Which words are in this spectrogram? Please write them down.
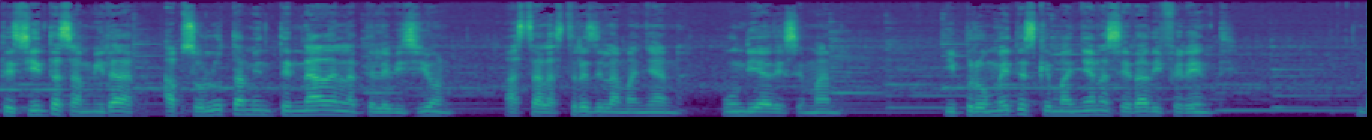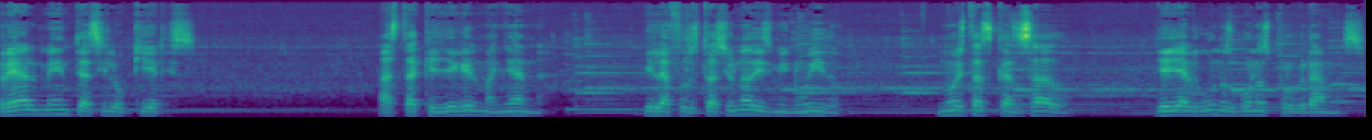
Te sientas a mirar absolutamente nada en la televisión hasta las 3 de la mañana, un día de semana y prometes que mañana será diferente. Realmente así lo quieres. Hasta que llegue el mañana y la frustración ha disminuido, no estás cansado y hay algunos buenos programas.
